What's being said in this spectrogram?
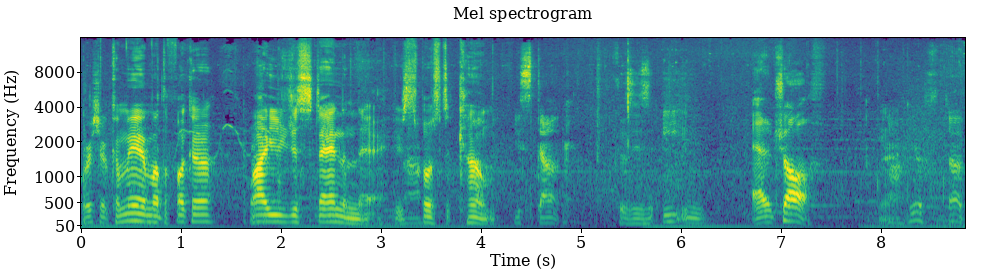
Where's your? Come here, motherfucker. Why are you just standing there? You're supposed to come. You stuck. Because he's eating at a trough. Oh, you're stuck.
